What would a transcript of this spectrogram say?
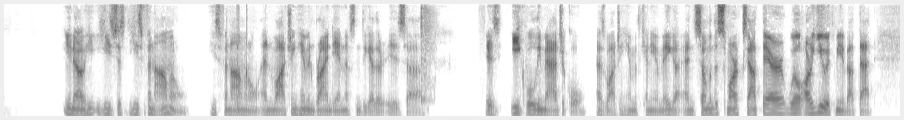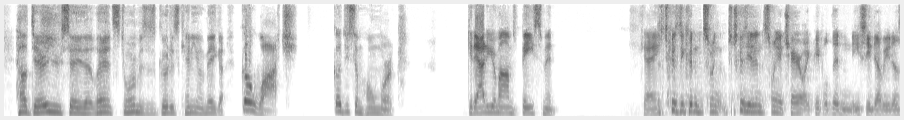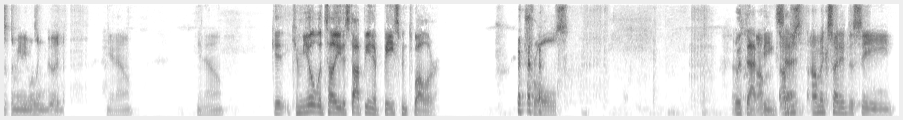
you know, he, he's just he's phenomenal. He's phenomenal. And watching him and Bryan Danielson together is uh is equally magical as watching him with Kenny Omega. And some of the smarks out there will argue with me about that. How dare you say that Lance Storm is as good as Kenny Omega? Go watch. Go do some homework. Get out of your mom's basement. Okay? Just because he couldn't swing, just because he didn't swing a chair like people did in ECW, doesn't mean he wasn't good. You know? You know? Get, Camille would tell you to stop being a basement dweller. Trolls. With that I'm- being I'm said. just I'm excited to see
